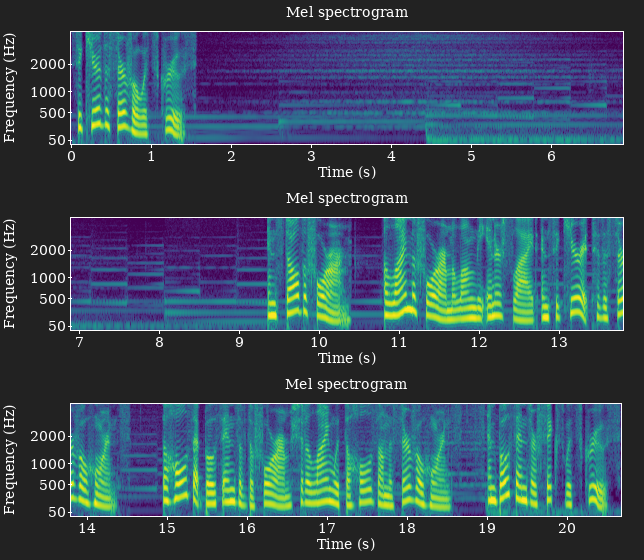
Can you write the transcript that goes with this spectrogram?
Secure the servo with screws. Install the forearm. Align the forearm along the inner slide and secure it to the servo horns. The holes at both ends of the forearm should align with the holes on the servo horns, and both ends are fixed with screws.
